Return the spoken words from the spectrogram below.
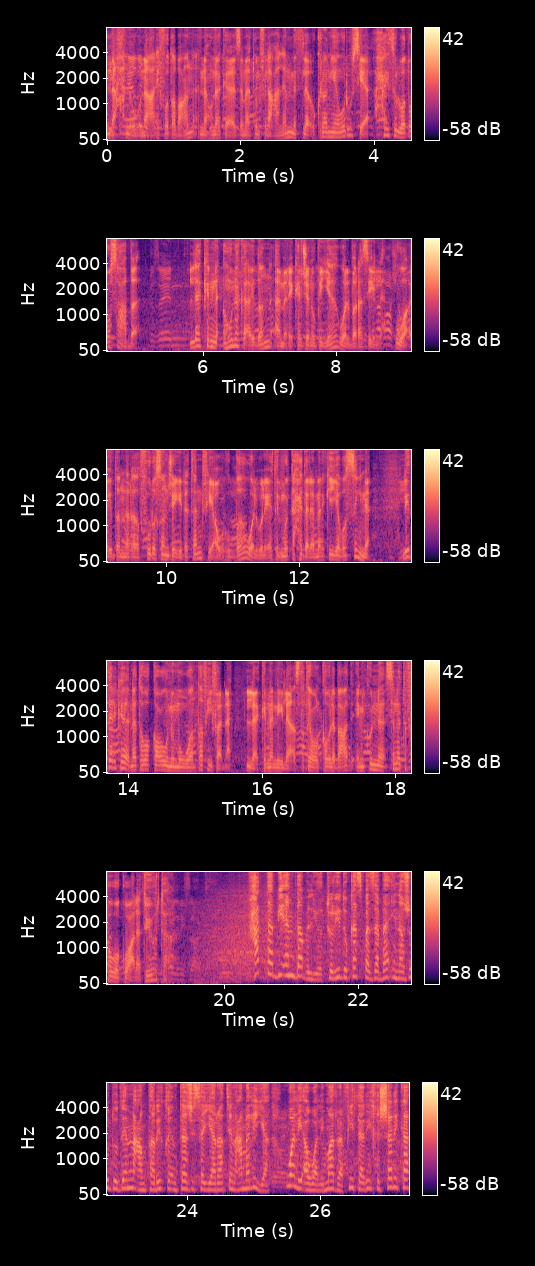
نحن نعرف طبعا أن هناك أزمات في العالم مثل أوكرانيا وروسيا حيث الوضع صعب. لكن هناك أيضا أمريكا الجنوبية والبرازيل وأيضا نرى فرصا جيدة في أوروبا والولايات المتحدة الأمريكية والصين. لذلك نتوقع نموا طفيفا لكنني لا أستطيع القول بعد إن كنا سنتفوق على تويوتا. حتى بي إم دبليو تريد كسب زبائن جدد عن طريق إنتاج سيارات عملية ولأول مرة في تاريخ الشركة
